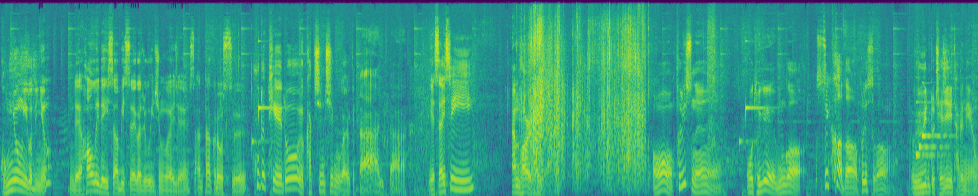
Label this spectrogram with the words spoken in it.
공룡이거든요. 근데 홀리데이 서비스 해가지고 이 친구가 이제 산타크로스 후드티에도 갇힌 친구가 이렇게 딱 있다. Yes I see. I'm hurt. 어, 플리스네. 어, 되게 뭔가 시크하다, 플리스가. 어, 여기는 또 재질이 다르네요.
